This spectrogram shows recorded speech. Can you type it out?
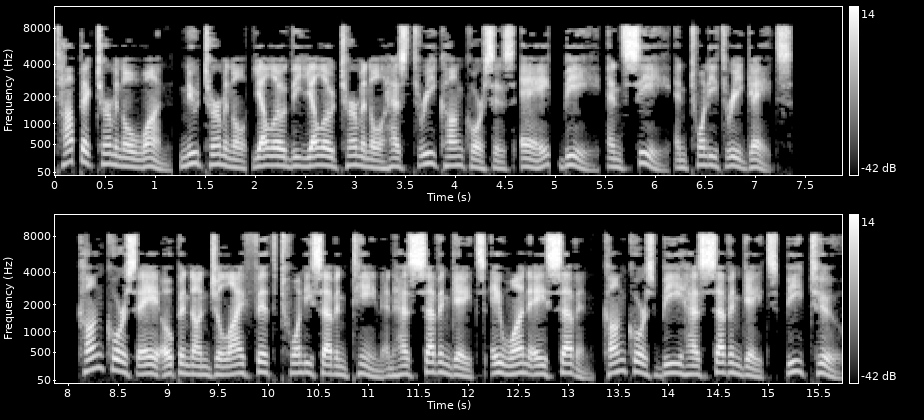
Topic Terminal 1, New Terminal Yellow The Yellow Terminal has three concourses A, B, and C and 23 gates. Concourse A opened on July 5, 2017 and has seven gates A1 A7, Concourse B has seven gates B2,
